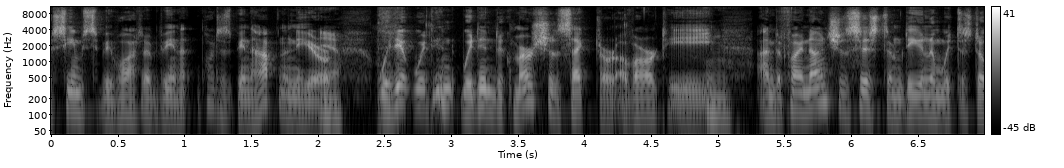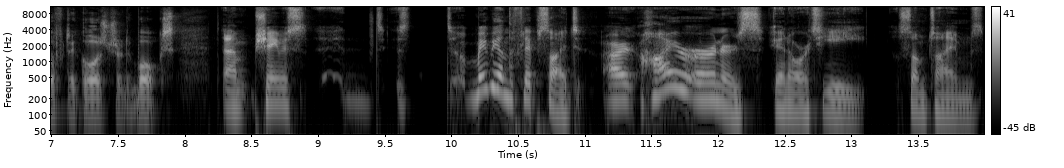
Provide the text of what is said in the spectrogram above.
seems to be what have been what has been happening here yeah. within within within the commercial sector of RTE mm. and the financial system dealing with the stuff that goes through the books. Um, Seamus, maybe on the flip side, are higher earners in RTE sometimes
